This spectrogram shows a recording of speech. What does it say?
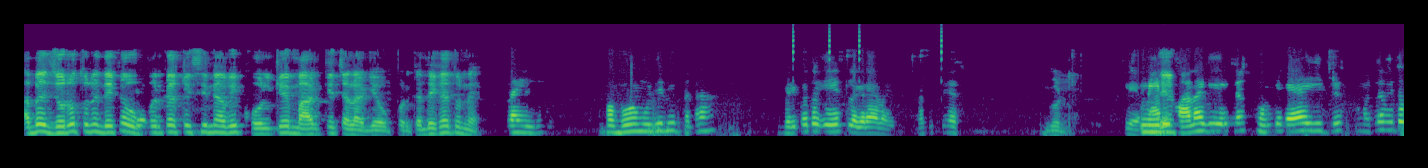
अबे जोरो तूने देखा ऊपर का किसी ने अभी खोल के मार के चला गया ऊपर का? देखा तूने? नहीं। वो मुझे नहीं पता। मेरे को तो एस लग रहा है भाई। गुड मेरे माना कि एक जस्ट घूम के गया ये जस्ट मतलब ये तो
